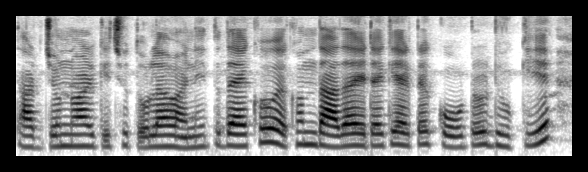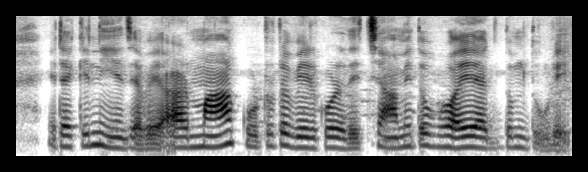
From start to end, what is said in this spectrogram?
তার জন্য আর কিছু তোলা হয়নি। তো দেখো, এখন দাদা এটাকে একটা কৌটো ঢুকিয়ে এটাকে নিয়ে যাবে। আর মা কৌটোটা বের করে দিচ্ছে। আমি তো ভয়ে একদম দূরেই।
